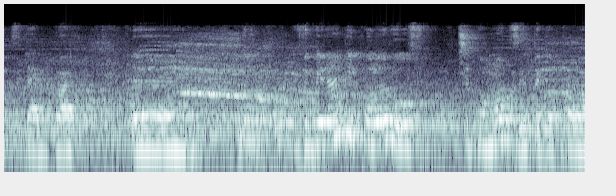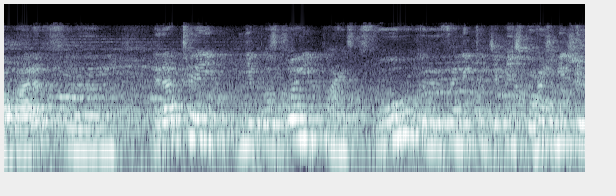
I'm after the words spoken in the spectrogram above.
odstępach. No, wybieranie kolorów przy pomocy tego koła barw raczej nie pozwoli Państwu zaliczyć jakiejś poważniejszej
